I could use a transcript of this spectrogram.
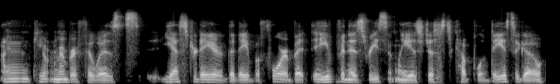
I can't remember if it was yesterday or the day before, but even as recently as just a couple of days ago,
